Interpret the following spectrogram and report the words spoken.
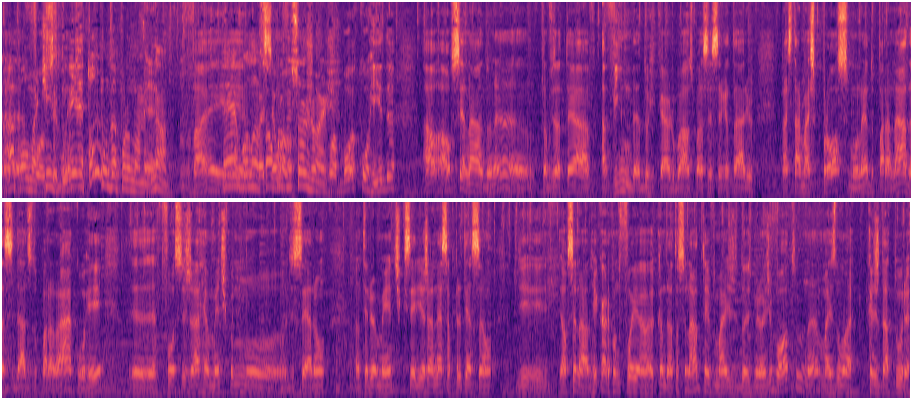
ah, Paulo Martins, Gle... todo mundo vai pôr o nome, é, não? Vai. É, vou lançar vai ser o professor uma, Jorge. Uma boa corrida ao, ao Senado, né? Talvez até a, a, vinda do Ricardo Barros para ser secretário, para estar mais próximo, né, do Paraná, das cidades do Paraná, correr, eh, fosse já realmente como disseram anteriormente, que seria já nessa pretensão de, ao Senado. Ricardo, quando foi a, candidato ao Senado, teve mais de 2 milhões de votos, né? Mas numa candidatura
